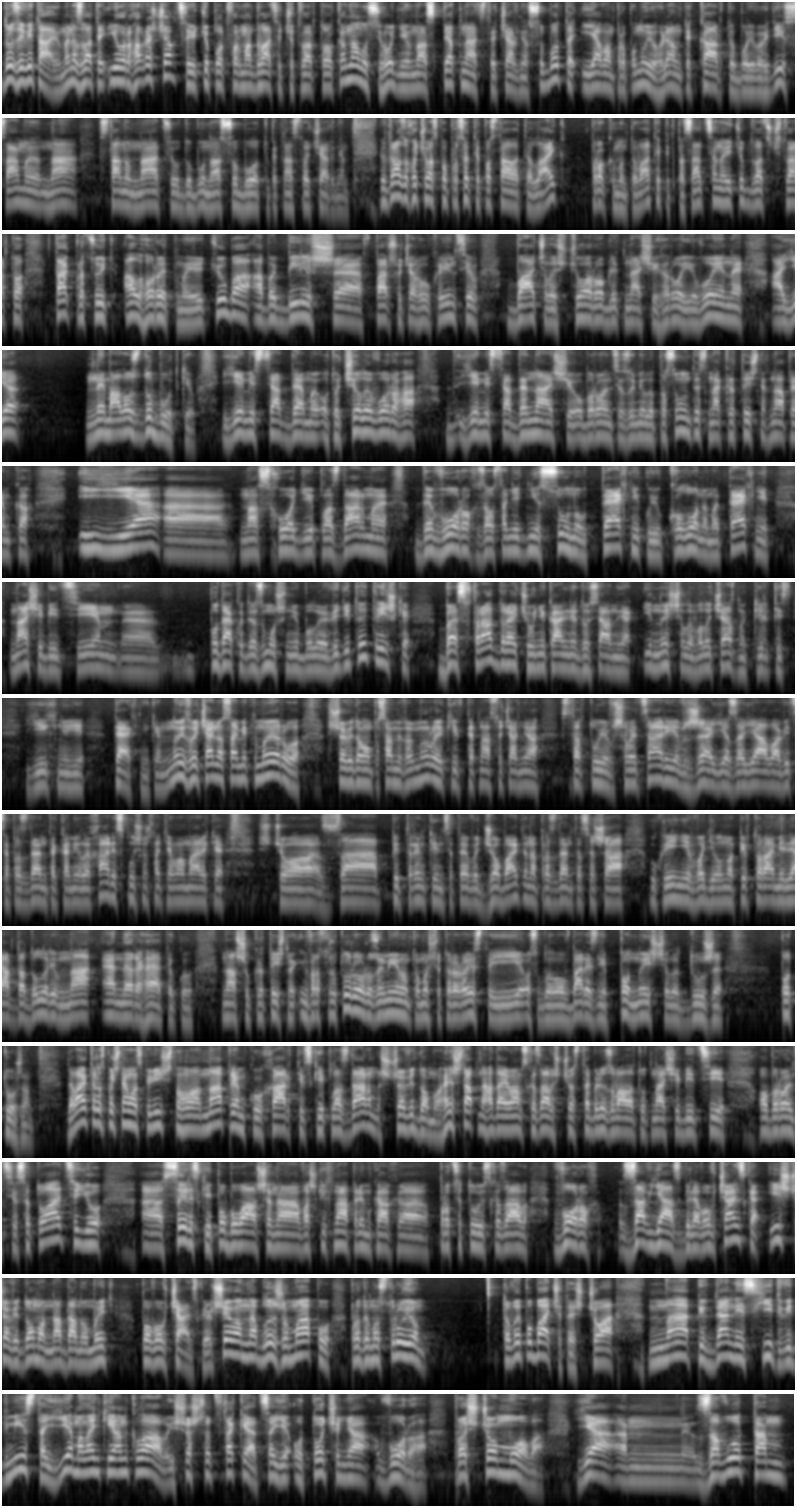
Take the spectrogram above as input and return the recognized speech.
Друзі, вітаю! Мене звати Ігор Гаврищак. Це youtube платформа 24 каналу. Сьогодні в нас 15 червня субота, і я вам пропоную оглянути карту бойових дій саме на станом на цю добу на суботу, 15 червня. І одразу хочу вас попросити поставити лайк, прокоментувати, підписатися на YouTube 24. Так працюють алгоритми YouTube, аби більше в першу чергу українців бачили, що роблять наші герої і воїни. А є Немало здобутків. Є місця, де ми оточили ворога, є місця, де наші оборонці зуміли просунутися на критичних напрямках. І є е, на сході плацдарми, де ворог за останні дні сунув технікою, колонами технік. Наші бійці е, подекуди змушені були відійти трішки без втрат, до речі, унікальні досягнення і нищили величезну кількість їхньої техніки. Ну і звичайно, саміт миру. Що відомо по саміту миру, який в 15 червня стартує в Швейцарії. Вже є заява віце-президента Каміли Харріс Сполучених Штатів Америки, що за підтримки ініціативи Джо Байдена, президента США, Україні виділено півтора мільярда доларів на енергетику, нашу критичну інфраструктуру. Розуміємо, тому що терористи її, особливо в березні, понищили дуже потужно. Давайте розпочнемо з північного напрямку. Харківський плацдарм. Що відомо, генштаб нагадаю, вам сказав, що стабілізували тут наші бійці оборонці ситуацію. Е, Сирський, побувавши на важких напрямках, е, процитую, сказав: ворог зав'яз біля Вовчанська, і що відомо на дану мить по Вовчанську. Якщо я вам наближу мапу, продемонструю. То ви побачите, що на південний схід від міста є маленький анклав. І що ж це таке? Це є оточення ворога. Про що мова? Є ем, завод там.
